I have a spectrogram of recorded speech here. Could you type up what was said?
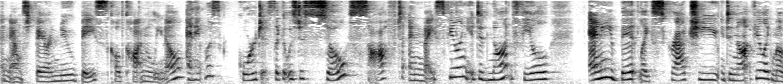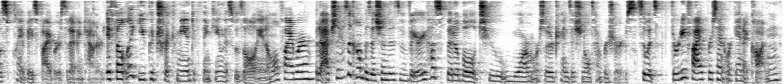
announced their new base called Cotton Lino. And it was gorgeous. Like it was just so soft and nice feeling. It did not feel any bit like scratchy. It did not feel like most plant-based fibers that I've encountered. It felt like you could trick me into thinking this was all animal fiber, but it actually has a composition that is very hospitable to warm or sort of transitional temperatures. So it's 35% organic cotton,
